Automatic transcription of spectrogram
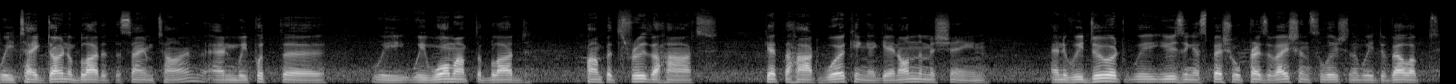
We take donor blood at the same time and we put the we, we warm up the blood, pump it through the heart, get the heart working again on the machine. And if we do it we're using a special preservation solution that we developed,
